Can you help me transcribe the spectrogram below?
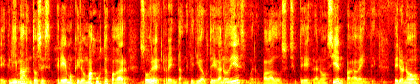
el clima, entonces creemos que lo más justo es pagar sobre renta. En definitiva, usted ganó 10, bueno, paga 2, si usted ganó 100, paga 20, pero no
